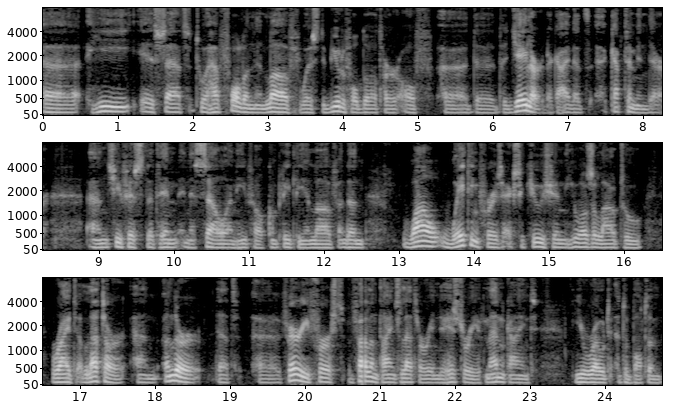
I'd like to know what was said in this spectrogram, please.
uh, he is said to have fallen in love with the beautiful daughter of uh, the the jailer, the guy that kept him in there, and she visited him in his cell, and he fell completely in love. And then, while waiting for his execution, he was allowed to write a letter, and under that uh, very first Valentine's letter in the history of mankind, he wrote at the bottom,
